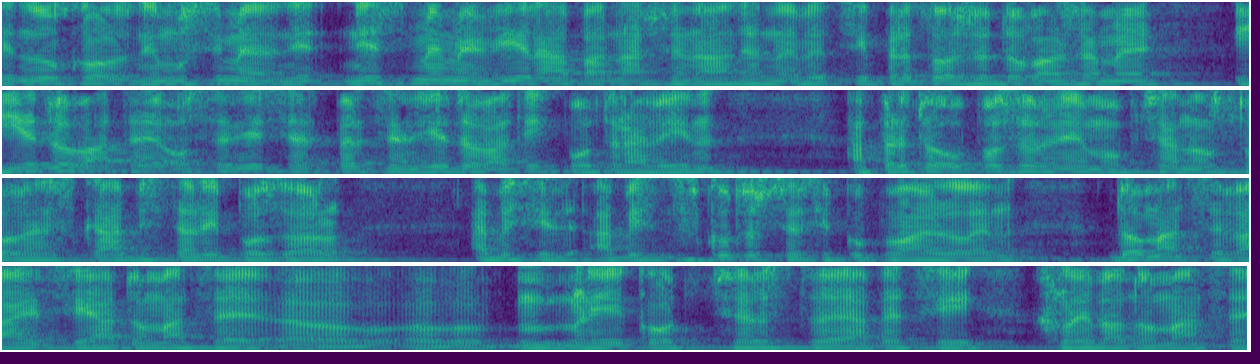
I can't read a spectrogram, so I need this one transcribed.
jednoducho nemusíme, ne, nesmieme vyrábať naše nádherné veci, pretože dovážame jedovaté, 80% jedovatých potravín a preto upozorňujem občanov Slovenska, aby stali pozor, aby, si, aby skutočne si kupovali len domáce vajcia, domáce uh, mlieko čerstvé a veci, chleba domáce,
